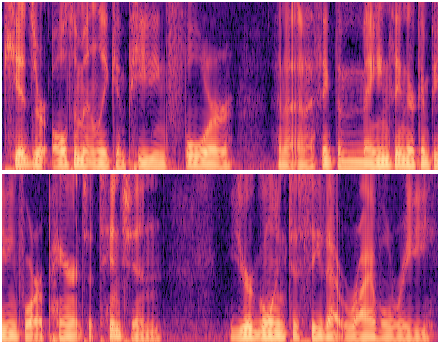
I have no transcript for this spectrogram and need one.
kids are ultimately competing for, and I, and I think the main thing they're competing for are parents' attention, you're going to see that rivalry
